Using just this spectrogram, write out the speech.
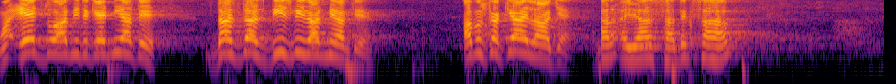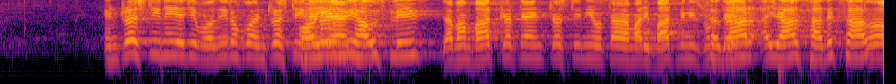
वहाँ एक दो आदमी डकेट नहीं आते, दस दस, बीस बीस आदमी आते हैं। अब उसका क्या इलाज है? अयाज सादिक साहब। इंटरेस्ट ही नहीं है जी वजीरों को इंटरेस्ट ही नहीं है। हाउस प्लीज़ जब हम बात करते हैं इंटरेस्ट ही नहीं होता हमारी बात भी नहीं सुनते। सरदार अयाज सादिक साहब। तो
